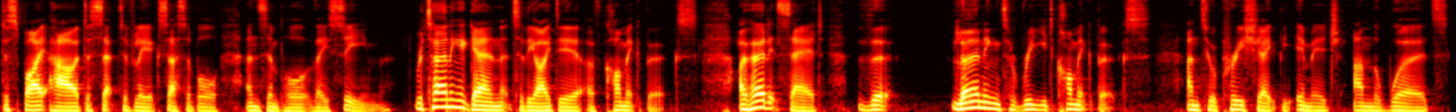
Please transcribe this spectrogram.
despite how deceptively accessible and simple they seem. Returning again to the idea of comic books, I've heard it said that learning to read comic books and to appreciate the image and the words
